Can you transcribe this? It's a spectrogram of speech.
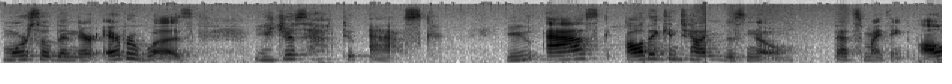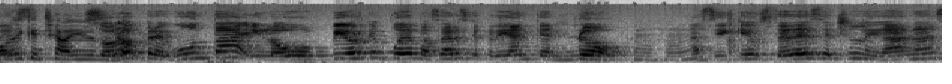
more so than there ever was. You just have to ask. You ask, all they can tell you is no. That's my thing. All they can tell you is Solo no. pregunta y lo peor que puede pasar es que te digan que no. Así que ustedes échenle ganas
